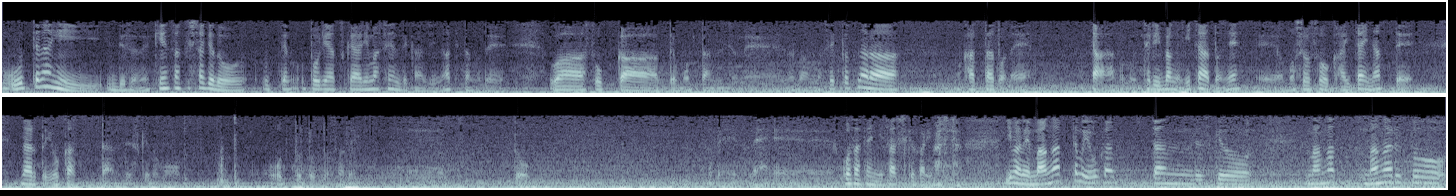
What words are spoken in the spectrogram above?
売ってないですよね。検索したけど、売っても取り扱いありませんって感じになってたので、わあ、そっかって思ったんですよね。だからませっかくなら、買った後ね、あのテレビ番組見た後ね、えー、面白そう買いたいなってなるとよかったんですけども、おっとっとっと、すいません。え、っと、えー、っとね、えー、交差点に差し掛かりました。今ね、曲がってもよかったんですけど、曲が曲がると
